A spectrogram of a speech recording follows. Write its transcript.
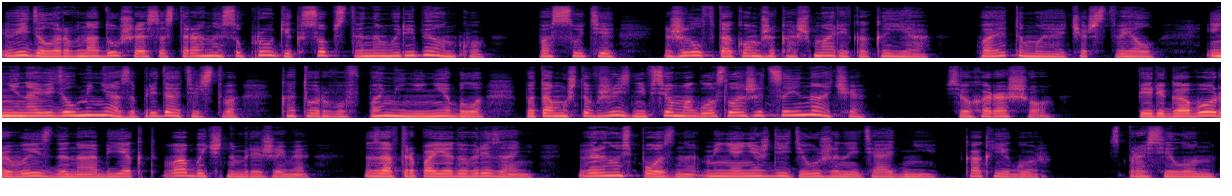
видел равнодушие со стороны супруги к собственному ребенку. По сути, жил в таком же кошмаре, как и я. Поэтому и очерствел и ненавидел меня за предательство, которого в помине не было, потому что в жизни все могло сложиться иначе. Все хорошо. Переговоры, выезды на объект в обычном режиме. Завтра поеду в Рязань. Вернусь поздно. Меня не ждите, ужинайте одни. Как Егор?» — спросил он.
